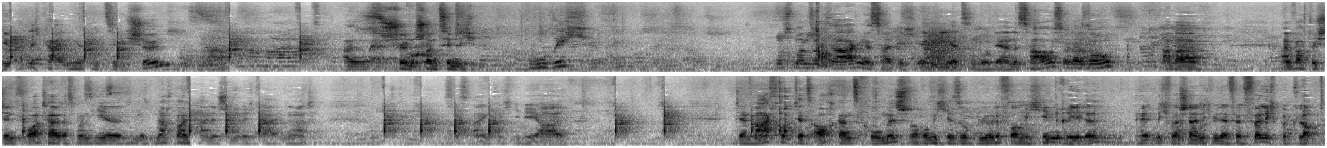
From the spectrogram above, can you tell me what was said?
die Örtlichkeiten hier sind ziemlich schön. Also schön, schon ziemlich urig, muss man so sagen. Ist halt nicht irgendwie jetzt ein modernes Haus oder so, aber einfach durch den Vorteil, dass man hier mit Nachbarn keine Schwierigkeiten hat, ist das eigentlich ideal. Der Marc guckt jetzt auch ganz komisch, warum ich hier so blöde vor mich hinrede. Hält mich wahrscheinlich wieder für völlig bekloppt.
